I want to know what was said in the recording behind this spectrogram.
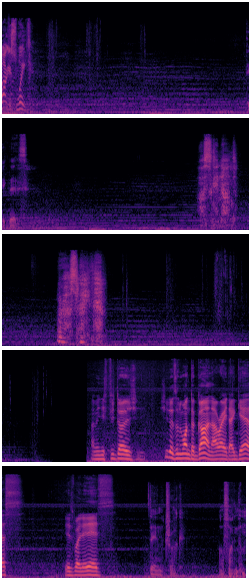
August, wait. Take this. Us cannot. Or else like I mean, if she does, she doesn't want the gun. All right, I guess. It is what it is. Stay in the truck. I'll find them.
